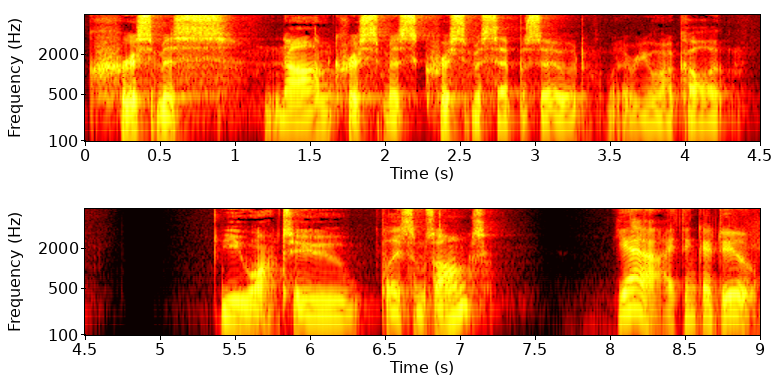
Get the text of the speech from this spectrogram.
Christmas, non Christmas, Christmas episode, whatever you want to call it. You want to play some songs? Yeah, I think I do.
